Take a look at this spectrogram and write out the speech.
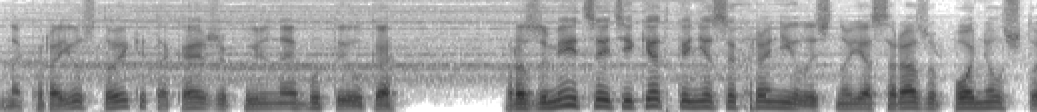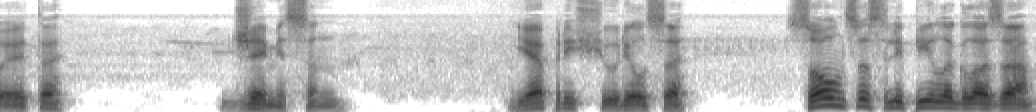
На краю стойки такая же пыльная бутылка. Разумеется, этикетка не сохранилась, но я сразу понял, что это Джемисон. Я прищурился. — Солнце слепило глаза.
